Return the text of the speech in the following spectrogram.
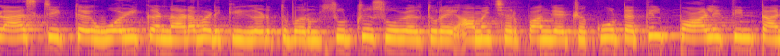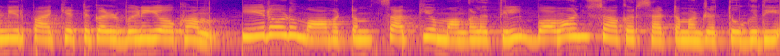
பிளாஸ்டிக்கை ஒழிக்க நடவடிக்கை எடுத்து வரும் சுற்றுச்சூழல் துறை அமைச்சர் பங்கேற்ற கூட்டத்தில் பாலித்தீன் தண்ணீர் பாக்கெட்டுகள் விநியோகம். ஈரோடு மாவட்டம் சத்தியமங்கலத்தில் பவானிசாகர் சட்டமன்ற தொகுதி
